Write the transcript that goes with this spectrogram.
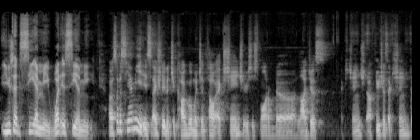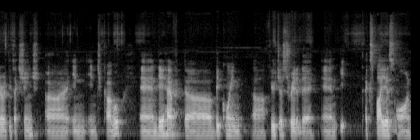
you said CME. What is CME? Uh, so the CME is actually the Chicago Mercantile Exchange, which is one of the largest exchange, uh, futures exchange, derivatives exchange uh, in in Chicago, and they have the Bitcoin uh, futures traded there, and it expires on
